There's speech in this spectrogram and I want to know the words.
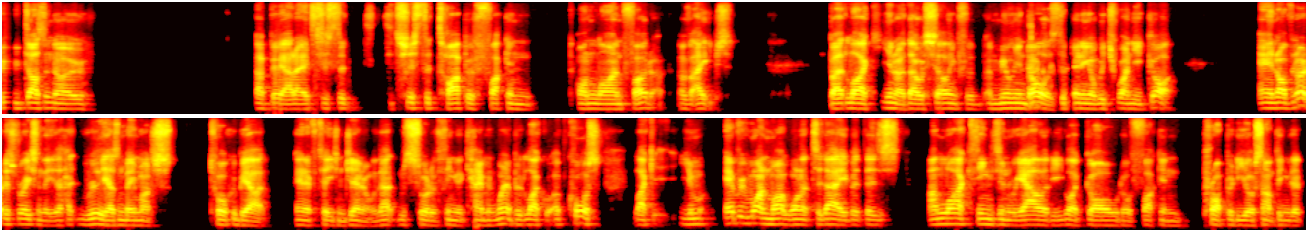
who doesn't know about it, it's just a it's just a type of fucking online photo of apes. But like, you know, they were selling for a million dollars depending on which one you got. And I've noticed recently that really hasn't been much talk about NFTs in general. That was sort of thing that came and went. But like, of course, like you, everyone might want it today, but there's unlike things in reality like gold or fucking property or something that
